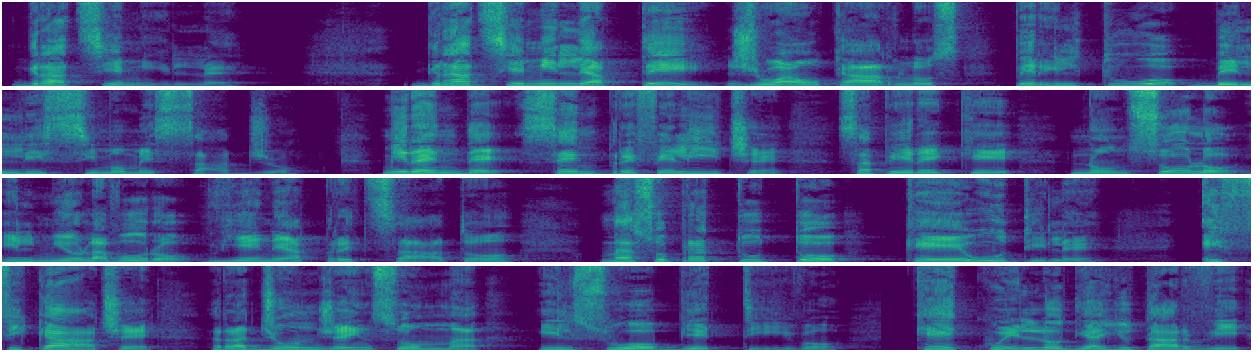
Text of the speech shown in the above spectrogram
Grazie mille. Grazie mille a te, João Carlos, per il tuo bellissimo messaggio. Mi rende sempre felice sapere che non solo il mio lavoro viene apprezzato, ma soprattutto che è utile, efficace, raggiunge insomma il suo obiettivo, che è quello di aiutarvi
